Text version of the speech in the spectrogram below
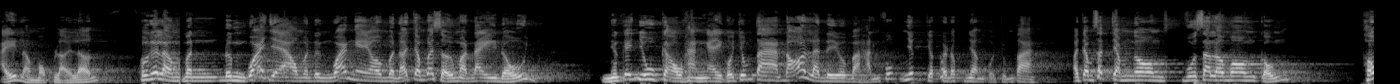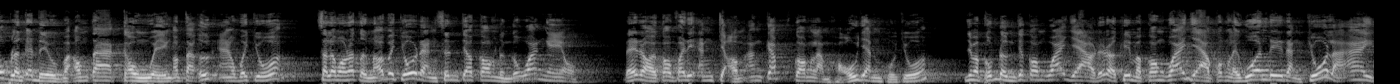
ấy là một lợi lớn. Có nghĩa là mình đừng quá giàu, mình đừng quá nghèo, mình ở trong cái sự mà đầy đủ những cái nhu cầu hàng ngày của chúng ta, đó là điều mà hạnh phúc nhất cho cơ đốc nhân của chúng ta. Ở trong sách châm ngôn, vua Salomon cũng thốt lên cái điều mà ông ta cầu nguyện, ông ta ước ao với Chúa. Salomon đã từng nói với Chúa rằng, xin cho con đừng có quá nghèo để rồi con phải đi ăn trộm, ăn cắp, con làm hổ danh của Chúa. Nhưng mà cũng đừng cho con quá giàu, để rồi khi mà con quá giàu, con lại quên đi rằng Chúa là ai.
